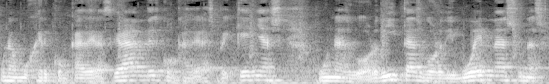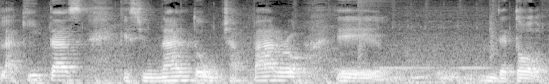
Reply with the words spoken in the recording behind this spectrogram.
una mujer con caderas grandes, con caderas pequeñas, unas gorditas, gordibuenas, unas flaquitas, que si un alto, un chaparro, eh, de todo,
